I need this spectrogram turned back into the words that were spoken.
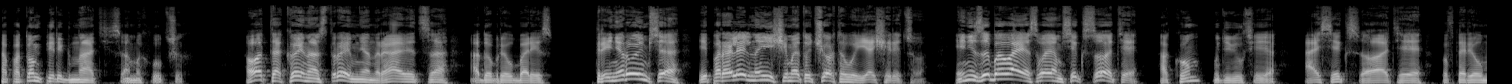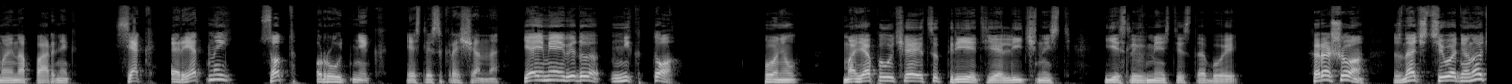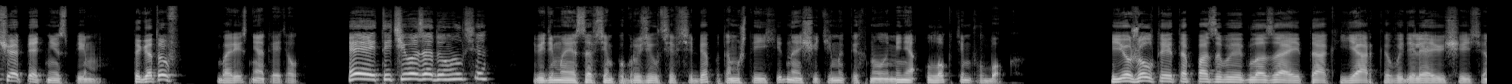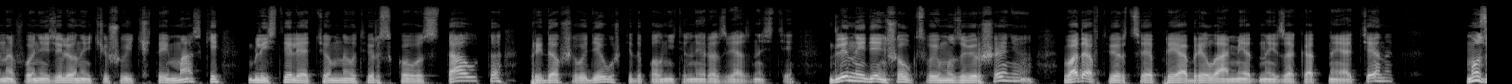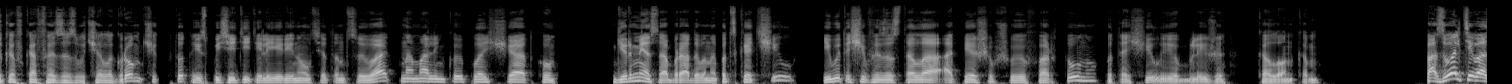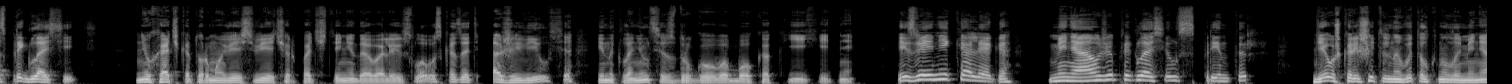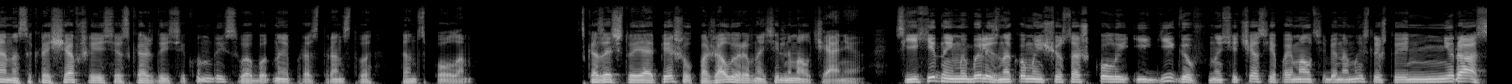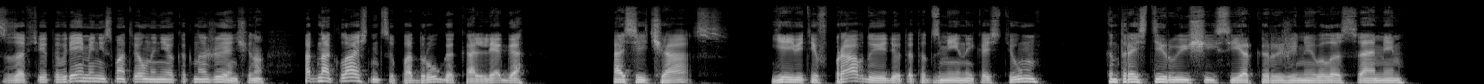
а потом перегнать самых лучших. «Вот такой настрой мне нравится», — одобрил Борис. «Тренируемся и параллельно ищем эту чертову ящерицу. И не забывай о своем сексоте». «О ком?» — удивился я. «О сексоте», — повторил мой напарник. «Секретный сотрудник, если сокращенно. Я имею в виду никто». «Понял. Моя, получается, третья личность, если вместе с тобой. Хорошо, значит, сегодня ночью опять не спим. Ты готов? Борис не ответил. Эй, ты чего задумался? Видимо, я совсем погрузился в себя, потому что ехидно ощутимо пихнула меня локтем в бок. Ее желтые топазовые глаза, и так ярко выделяющиеся на фоне зеленой чешуйчатой маски, блестели от темного тверского стаута, придавшего девушке дополнительной развязности. Длинный день шел к своему завершению, вода в Тверце приобрела медный закатный оттенок, Музыка в кафе зазвучала громче, кто-то из посетителей ринулся танцевать на маленькую площадку. Гермес обрадованно подскочил и, вытащив из-за стола опешившую фортуну, потащил ее ближе к колонкам. «Позвольте вас пригласить!» Нюхач, которому весь вечер почти не давали и слова сказать, оживился и наклонился с другого бока к ехидне. «Извини, коллега, меня уже пригласил спринтер». Девушка решительно вытолкнула меня на сокращавшееся с каждой секундой свободное пространство танцпола. Сказать, что я опешил, пожалуй, равносильно молчанию. С Ехидной мы были знакомы еще со школы и гигов, но сейчас я поймал себя на мысли, что я ни раз за все это время не смотрел на нее как на женщину. Одноклассница, подруга, коллега. А сейчас... Ей ведь и вправду идет этот змеиный костюм, контрастирующий с ярко-рыжими волосами.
